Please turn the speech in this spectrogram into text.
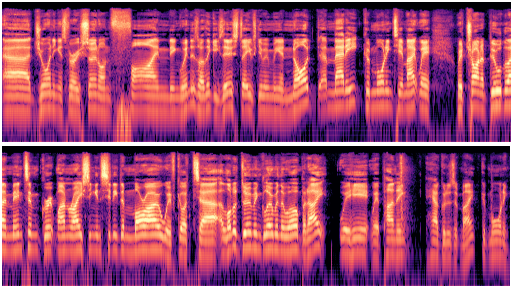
uh, joining us very soon on Finding Winners. I think he's there. Steve's giving me a nod. Uh, Matty, good morning to you, mate. We're we're trying to build the momentum. Group One racing in Sydney tomorrow. We've got uh, a lot of doom and gloom in the world, but hey, we're here. We're punting. How good is it, mate? Good morning.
